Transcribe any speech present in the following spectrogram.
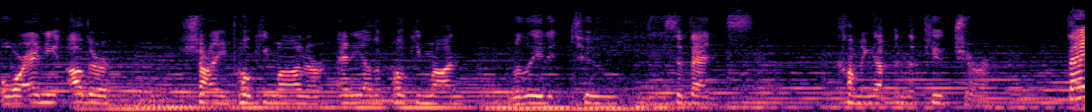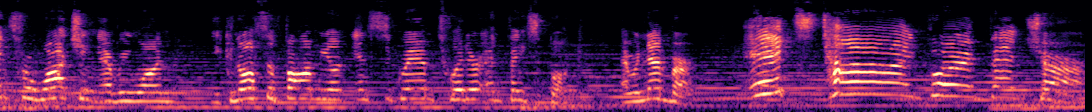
or any other shiny Pokemon or any other Pokemon related to these events coming up in the future. Thanks for watching everyone! You can also follow me on Instagram, Twitter, and Facebook. And remember, it's time for adventure!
